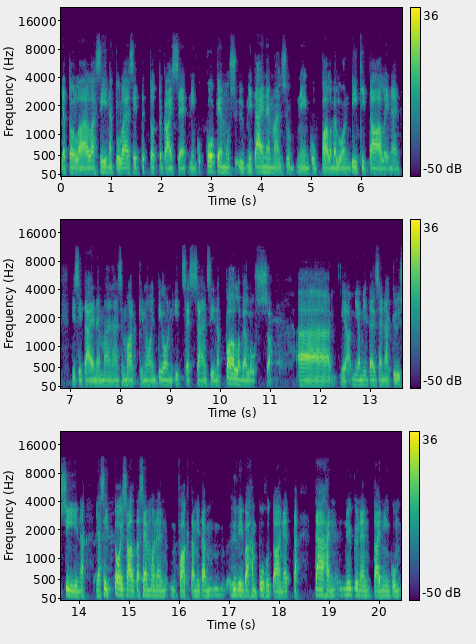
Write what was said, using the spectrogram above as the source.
ja tuolla lailla siinä tulee sitten totta kai se niin kuin kokemus, mitä enemmän sun niin kuin palvelu on digitaalinen, niin sitä enemmän se markkinointi on itsessään siinä palvelussa, Ää, ja, ja miten se näkyy siinä. Ja sitten toisaalta semmoinen fakta, mitä hyvin vähän puhutaan, että tämähän nykyinen tai niin kuin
